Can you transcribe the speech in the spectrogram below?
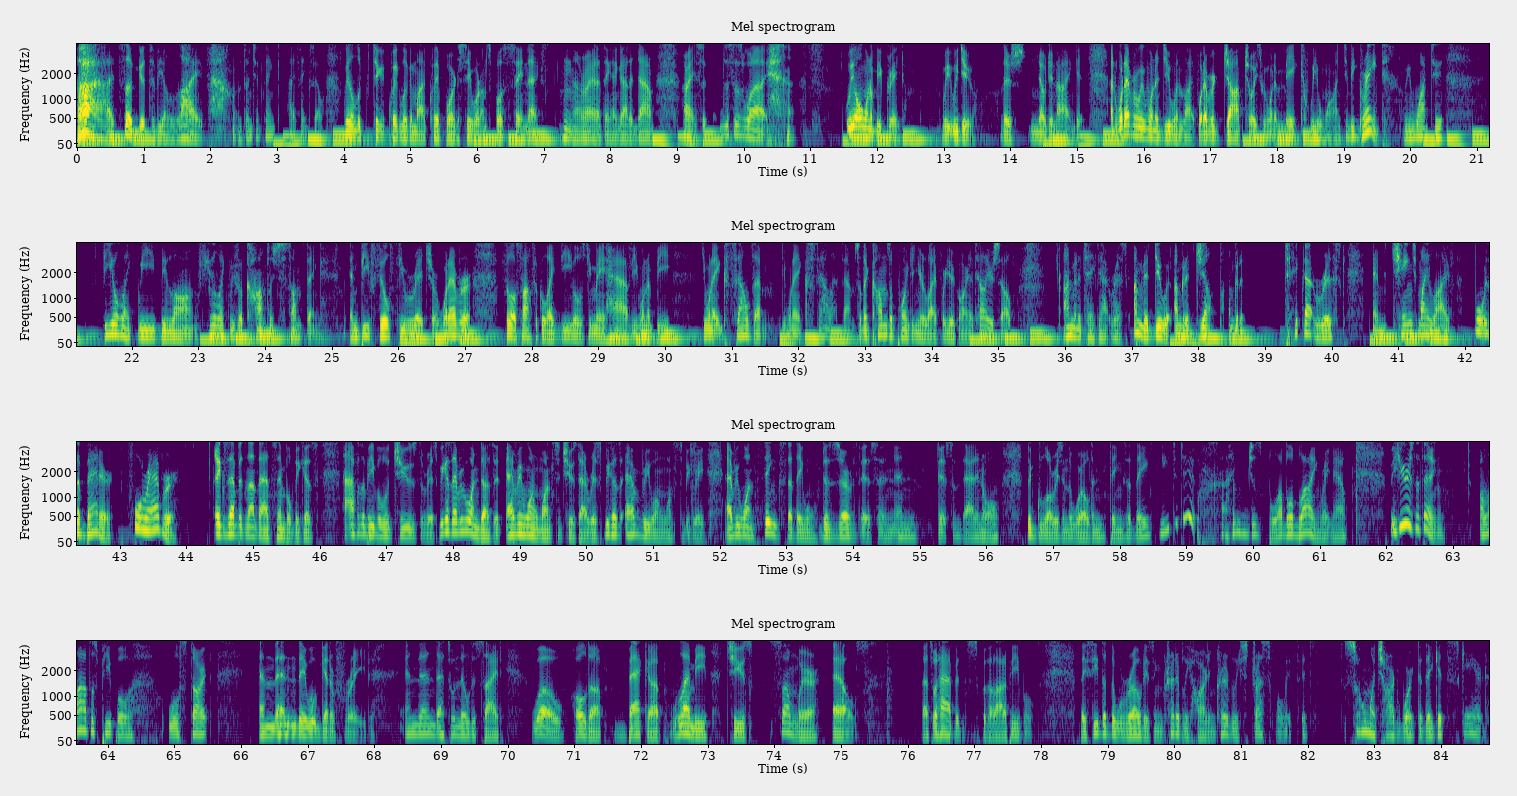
Ah, it's so good to be alive. Don't you think? I think so. I'm gonna look, take a quick look at my clipboard to see what I'm supposed to say next. All right, I think I got it down. All right, so this is what I. we all want to be great. We we do. There's no denying it. And whatever we want to do in life, whatever job choice we want to make, we want to be great. We want to feel like we belong, feel like we've accomplished something, and be filthy rich or whatever philosophical ideals you may have. You want to be you want to excel them. You want to excel at them. So there comes a point in your life where you're going to tell yourself, I'm going to take that risk. I'm going to do it. I'm going to jump. I'm going to take that risk and change my life for the better forever. Except it's not that simple because half of the people who choose the risk, because everyone does it, everyone wants to choose that risk because everyone wants to be great. Everyone thinks that they deserve this and, and this and that and all the glories in the world and things that they need to do. I'm just blah blah blahing right now. But here's the thing a lot of those people will start and then they will get afraid. And then that's when they'll decide, whoa, hold up, back up, let me choose somewhere else. That's what happens with a lot of people. They see that the road is incredibly hard, incredibly stressful. It's it's so much hard work that they get scared.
